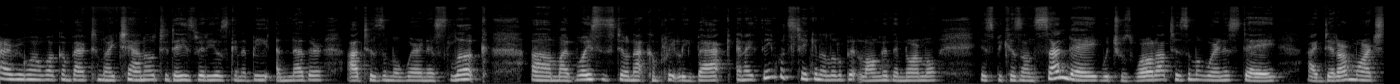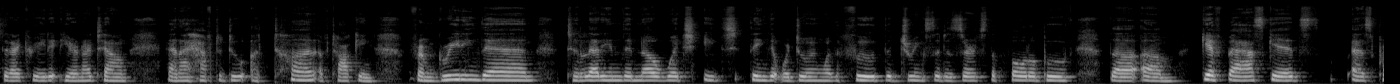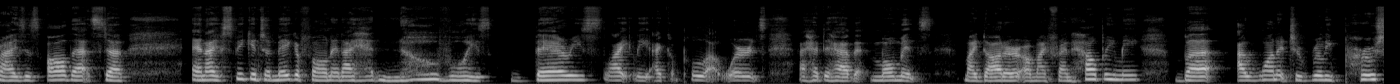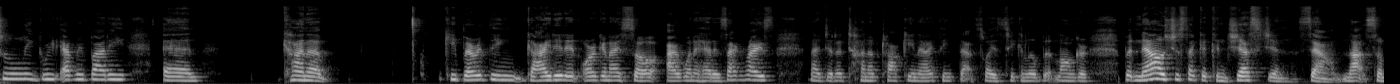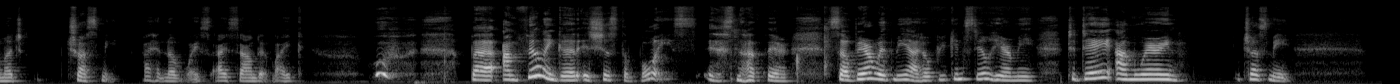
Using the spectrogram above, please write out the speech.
Hi everyone, welcome back to my channel. Today's video is going to be another autism awareness look. Um, my voice is still not completely back and I think what's taking a little bit longer than normal is because on Sunday, which was World Autism Awareness Day, I did our march that I created here in our town and I have to do a ton of talking from greeting them to letting them know which each thing that we're doing with the food, the drinks, the desserts, the photo booth, the um, gift baskets as prizes, all that stuff and I speak into a megaphone and I had no voice, very slightly. I could pull out words. I had to have moments, my daughter or my friend helping me, but I wanted to really personally greet everybody and kind of keep everything guided and organized. So I went ahead and sacrificed and I did a ton of talking. And I think that's why it's taking a little bit longer. But now it's just like a congestion sound, not so much, trust me, I had no voice. I sounded like Whew. But I'm feeling good. It's just the voice is not there. So bear with me. I hope you can still hear me. Today I'm wearing, trust me,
